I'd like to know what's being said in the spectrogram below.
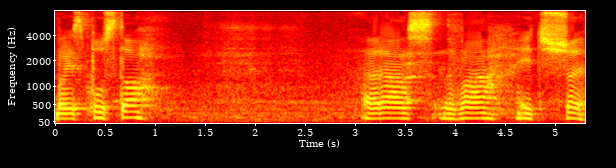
bo jest pusto. Raz, dwa i trzy.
